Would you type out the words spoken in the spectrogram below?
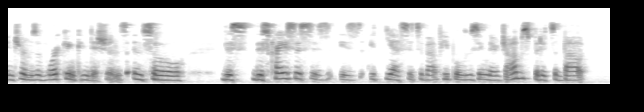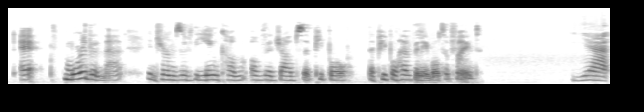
in terms of working conditions. And so this this crisis is is it, yes, it's about people losing their jobs, but it's about eh, more than that in terms of the income of the jobs that people that people have been able to find. Yeah,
